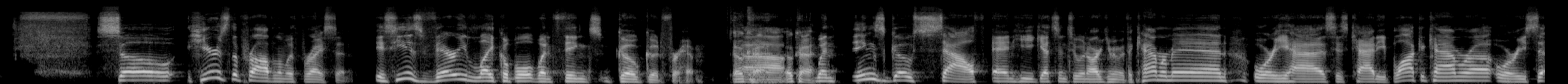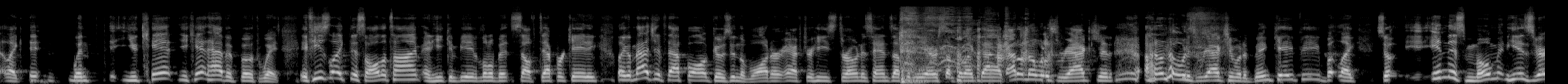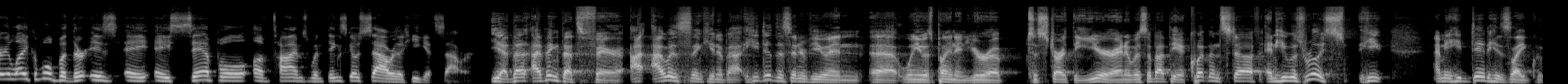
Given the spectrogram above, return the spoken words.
So here's the problem with Bryson is he is very likable when things go good for him. Okay. Uh, okay. When things go south and he gets into an argument with a cameraman, or he has his caddy block a camera, or he said like it, when you can't you can't have it both ways. If he's like this all the time and he can be a little bit self-deprecating, like imagine if that ball goes in the water after he's thrown his hands up in the air, or something like that. Like I don't know what his reaction. I don't know what his reaction would have been, KP. But like so in this moment, he is very likable, but there is a a sample of times when things go sour that he gets sour. Yeah, that, I think that's fair. I, I, was thinking about he did this interview in uh, when he was playing in Europe to start the year, and it was about the equipment stuff. And he was really he, I mean, he did his like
